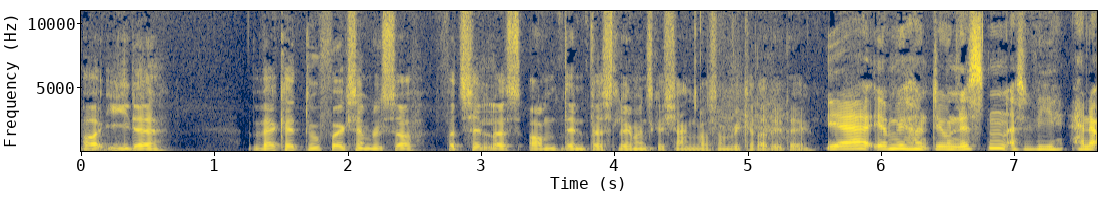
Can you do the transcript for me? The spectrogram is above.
Og Ida, hvad kan du for eksempel så fortælle os om den Bas genre, som vi kalder det i dag? Ja, jamen, det er jo næsten, altså vi, han er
